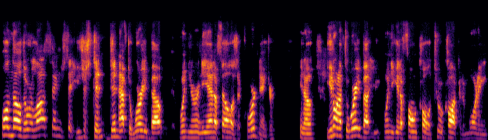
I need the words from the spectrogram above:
Well, no, there were a lot of things that you just didn't didn't have to worry about when you're in the NFL as a coordinator. You know, you don't have to worry about you when you get a phone call at two o'clock in the morning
